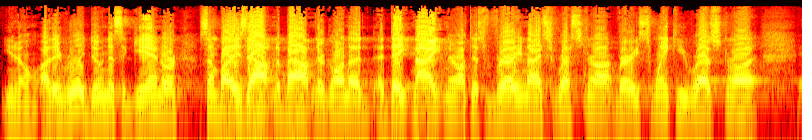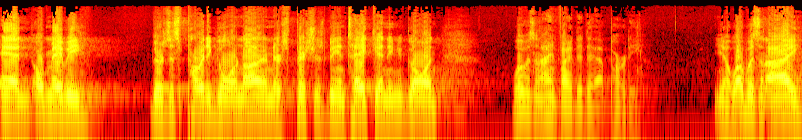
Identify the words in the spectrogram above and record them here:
You know, are they really doing this again? Or somebody's out and about and they're going a date night and they're at this very nice restaurant, very swanky restaurant, and or maybe there's this party going on and there's pictures being taken and you're going, why wasn't I invited to that party? You know, why wasn't I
